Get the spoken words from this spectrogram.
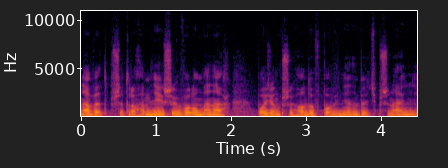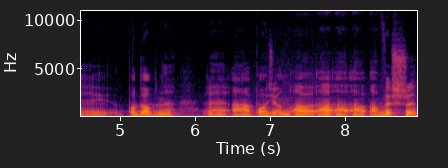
nawet przy trochę mniejszych wolumenach, poziom przychodów powinien być przynajmniej podobny, a poziom, a, a, a, a, wyższy.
